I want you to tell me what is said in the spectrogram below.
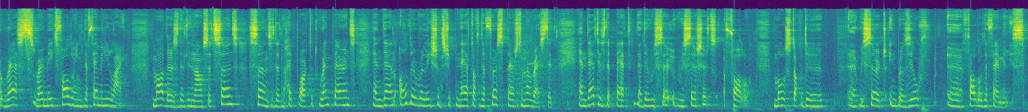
arrests were made following the family line. Mothers that denounced sons, sons that reported grandparents, and then all the relationship net of the first person arrested. And that is the path that the researchers follow. Most of the uh, research in Brazil uh, follow the families.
